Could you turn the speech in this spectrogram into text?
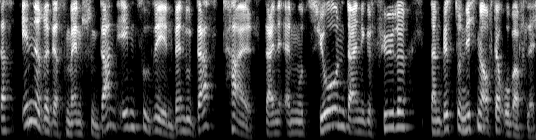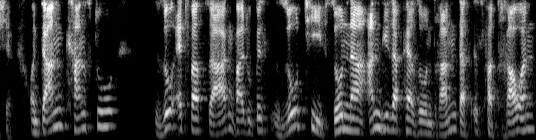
das Innere des Menschen dann eben zu sehen. Wenn du das teilst, deine Emotionen, deine Gefühle, dann bist du nicht nur auf der Oberfläche. Und dann kannst du so etwas sagen, weil du bist so tief, so nah an dieser Person dran. Das ist Vertrauen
